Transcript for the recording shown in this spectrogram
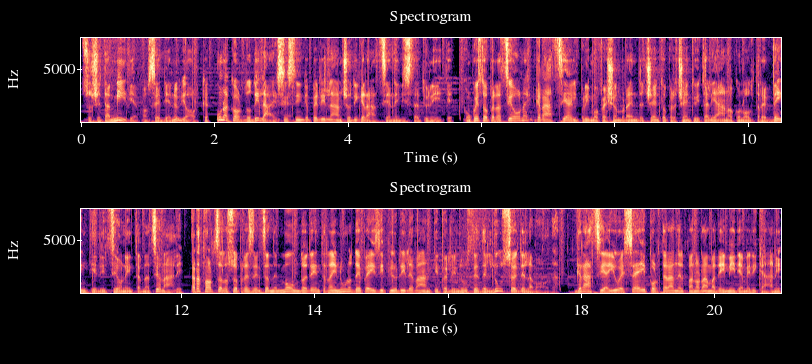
società media con sede a New York, un accordo di licensing per il lancio di Grazia negli Stati Uniti. Con questa operazione, Grazia, il primo fashion brand 100% italiano con oltre 20 edizioni internazionali, rafforza la sua presenza nel mondo ed entra in uno dei paesi più rilevanti per l'industria del lusso e della moda. Grazia USA porterà nel panorama dei media americani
